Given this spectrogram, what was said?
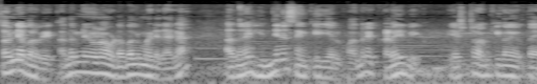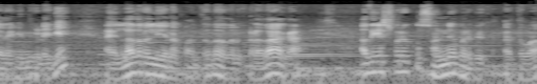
ಸೊನ್ನೆ ಬರಬೇಕು. ಅಂದರೆ ನೀವು ನಾವು ಡಬಲ್ ಮಾಡಿದಾಗ ಅದನ್ನು ಹಿಂದಿನ ಸಂಖ್ಯೆಗೆ ಏನಪ್ಪ ಅಂದರೆ ಕಳೆಯಬೇಕು. ಎಷ್ಟು ಅಂಕಿಗಳು ಇರ್ತಾ ಇದೆ ಹಿಂದ್ಗಡೆಗೆ. ಎಲ್ಲದರಲ್ಲಿ ಏನಪ್ಪ ಅಂತಂದ್ರೆ ಅದನ್ನು ಕಳೆದಾಗ ಅದು ಎಷ್ಟು ಬರಬೇಕು? ಸೊನ್ನೆ ಬರಬೇಕು. ಅಥವಾ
